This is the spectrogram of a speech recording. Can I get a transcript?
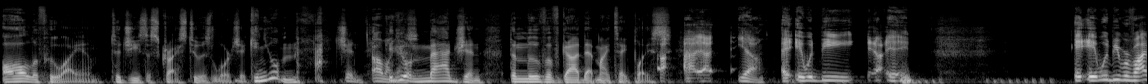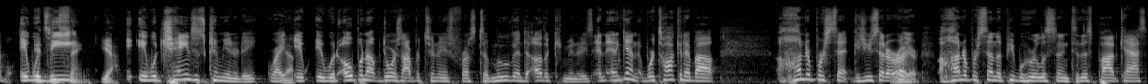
all of who I am to Jesus Christ, to his lordship. Can you imagine? Oh can you imagine the move of God that might take place? I, I, yeah, it would be. It, it, it would be revival. It would It's be insane. Yeah. It, it would change this community, right? Yeah. It, it would open up doors and opportunities for us to move into other communities. And, and again, we're talking about hundred percent because you said earlier. hundred percent of the people who are listening to this podcast,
